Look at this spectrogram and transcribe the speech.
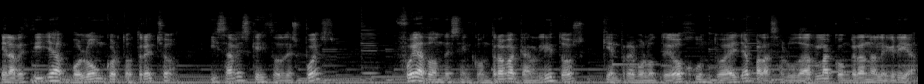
El avecilla voló un corto trecho y ¿sabes qué hizo después? Fue a donde se encontraba Carlitos, quien revoloteó junto a ella para saludarla con gran alegría.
